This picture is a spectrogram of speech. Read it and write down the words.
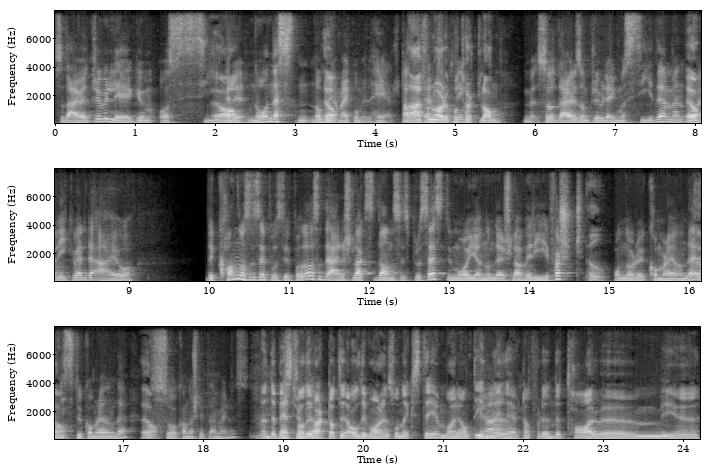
Så det er jo et privilegium å si Ja. Eller nå nesten Nå bryr jeg meg ikke om i det hele tatt. Nei, for nå er du på tørt land. Så det er jo liksom privilegium å si det, men allikevel, det er jo Det kan også se positivt på det. altså Det er en slags dansesprosess. Du må gjennom det slaveriet først. Ja. Og når du kommer deg gjennom det, Ja. hvis du kommer deg gjennom det, Ja. så kan du slippe deg mer løs. Men det beste hadde vært at det aldri var en sånn ekstremvariant inne i det hele tatt. For det, det tar øh, mye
